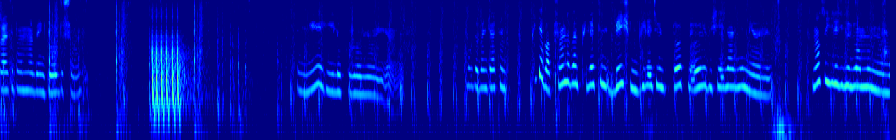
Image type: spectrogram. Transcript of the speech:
Belki de onlar beni gördü şu an. Ya niye hile kullanıyorsun ya? Burada ben zaten bak şu anda ben platin 5 mi platin 4 mi öyle bir şeyler diyeyim yani. Nasıl hileci geliyor anlamıyorum onu.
